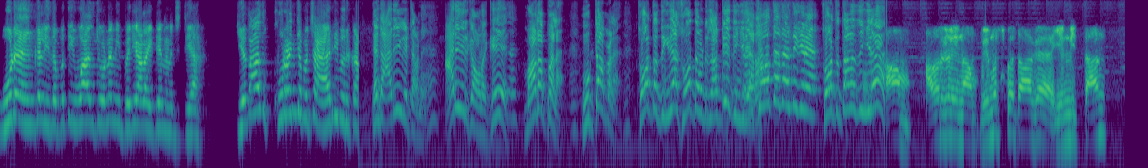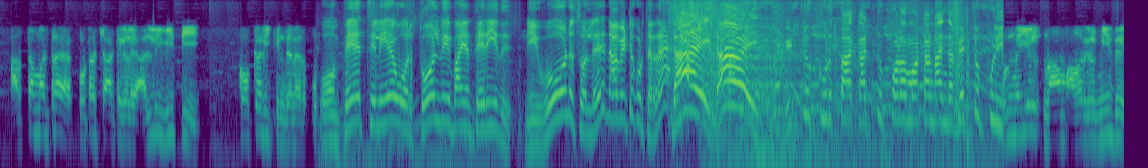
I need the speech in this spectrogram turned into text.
ஊடகங்கள் இத பத்தி விவாதிச்ச உடனே நீ பெரிய ஆளாயிட்டேன்னு நினைச்சிட்டியா? ஏதாவது குறைஞ்சபட்ச அறிவு இருக்கா? ஏன்டா அறிவு கேட்டவனே? அறிவு இருக்கா உனக்கு? மடப்பல முட்டாப்பல. சோத்த திங்கிறியா? சோத்த விட்டு லட்டிய திங்கிறியா? சோத்த தான் திங்கிறேன். சோத்த தானே திங்கிற? ஆம் அவர்களை நாம் விமர்சிப்பதாக எண்ணித்தான் அர்த்தமற்ற குற்றச்சாட்டுகளை அள்ளி வீசி கொக்கரிக்கின்றனர். உன் பேச்சிலேயே ஒரு தோல்வி பயம் தெரியுது. நீ ஓன்னு சொல்லு நான் விட்டு கொடுத்துறேன் டாய் டாய் விட்டு கொடுத்தா கட்டுப்பட மாட்டான்டா இந்த வெட்டுப்புலி. உண்மையில் நாம் அவர்கள் மீது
